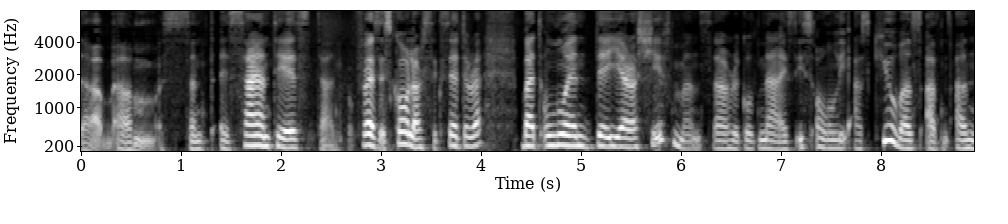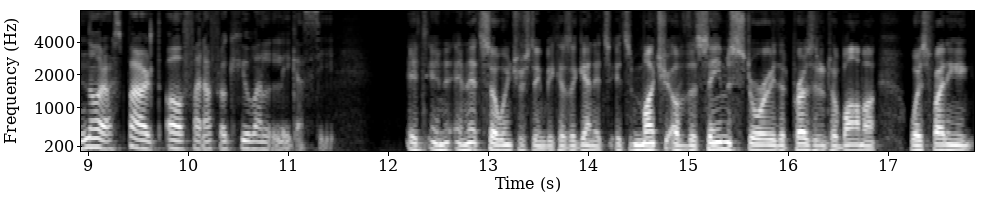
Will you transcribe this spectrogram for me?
um, um, uh, scientists and professors, scholars, etc. But when their achievements are recognized, it's only as Cubans and, and not as part of an Afro-Cuban legacy. It, and, and that's so interesting because again, it's it's much of the same story that President Obama was fighting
